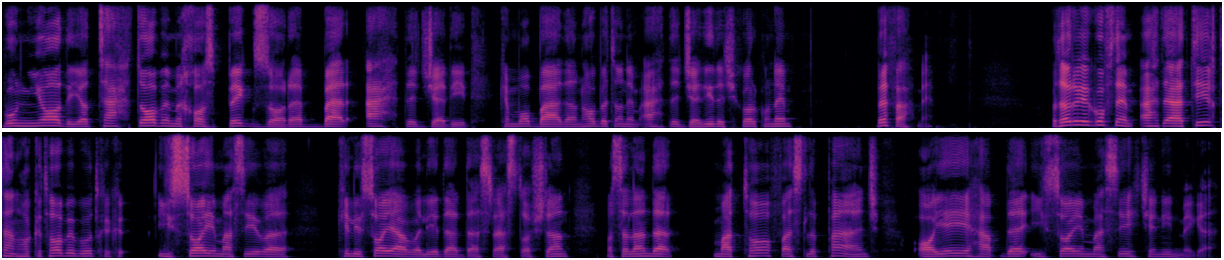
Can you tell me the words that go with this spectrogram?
بنیاد یا تهداب می‌خواست بگذاره بر عهد جدید که ما بعدنها بتونیم عهد جدید چیکار کنیم؟ بفهمیم. و طوری که گفتم عهد عتیق تنها کتابی بود که عیسی مسیح و کلیسای اولیه در دسترس داشتن. مثلا در متا فصل 5 آیه 17 عیسی مسیح چنین میگه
